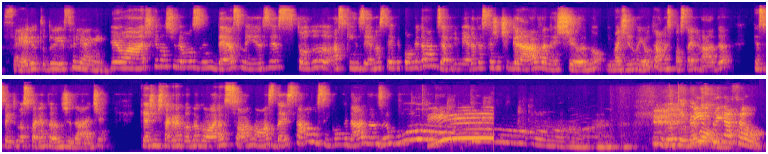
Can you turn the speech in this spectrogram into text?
Sério, tudo isso, Liane? Eu acho que nós tivemos em 10 meses, todas as quinzenas teve convidados. É a primeira vez que a gente grava neste ano, imagino eu, tá? Mas posso estar errada, respeito meus 40 anos de idade, que a gente está gravando agora só nós da Estalo, sem convidadas. Uhul! Eu tenho Tem bom. explicação,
